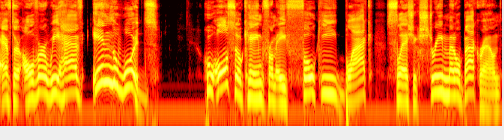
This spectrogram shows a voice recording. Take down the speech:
After Ulver, we have In the Woods, who also came from a folky black slash extreme metal background,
